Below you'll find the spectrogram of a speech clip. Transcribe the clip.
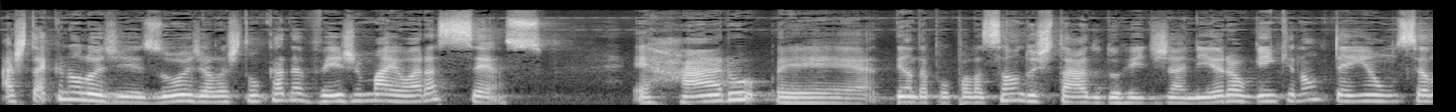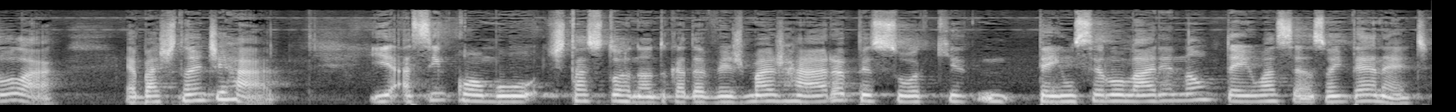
As tecnologias hoje elas estão cada vez de maior acesso. É raro, é, dentro da população do estado do Rio de Janeiro, alguém que não tenha um celular. É bastante raro. E assim como está se tornando cada vez mais rara a pessoa que tem um celular e não tem o acesso à internet.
